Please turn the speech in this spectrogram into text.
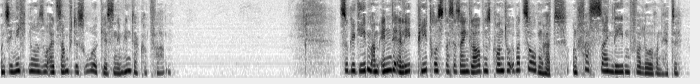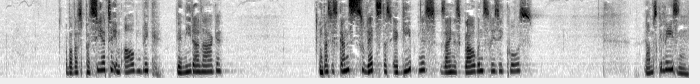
und sie nicht nur so als sanftes Ruhekissen im Hinterkopf haben. Zugegeben, am Ende erlebt Petrus, dass er sein Glaubenskonto überzogen hat und fast sein Leben verloren hätte. Aber was passierte im Augenblick der Niederlage? Und was ist ganz zuletzt das Ergebnis seines Glaubensrisikos? Wir haben es gelesen.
